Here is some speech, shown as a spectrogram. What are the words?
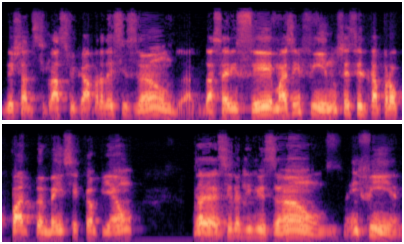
deixar de se classificar para a decisão da, da, Série C, mas enfim, não sei se ele está preocupado também em ser campeão da é. terceira divisão, enfim,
